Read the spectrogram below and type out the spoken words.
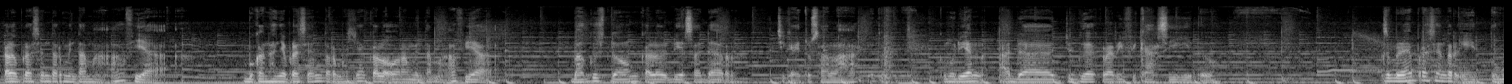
Kalau presenter minta maaf ya bukan hanya presenter maksudnya kalau orang minta maaf ya bagus dong kalau dia sadar jika itu salah gitu. Kemudian ada juga klarifikasi gitu. Sebenarnya presenter itu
